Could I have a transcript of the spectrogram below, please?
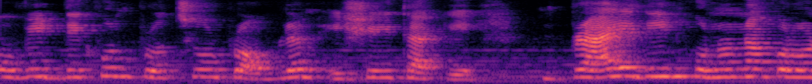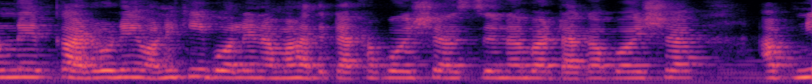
কোভিড দেখুন প্রচুর প্রবলেম এসেই থাকে। প্রায় দিন কোনো না কোনো কারণে অনেকেই বলেন, আমার হাতে টাকা পয়সা আসছে না বা টাকা পয়সা আপনি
